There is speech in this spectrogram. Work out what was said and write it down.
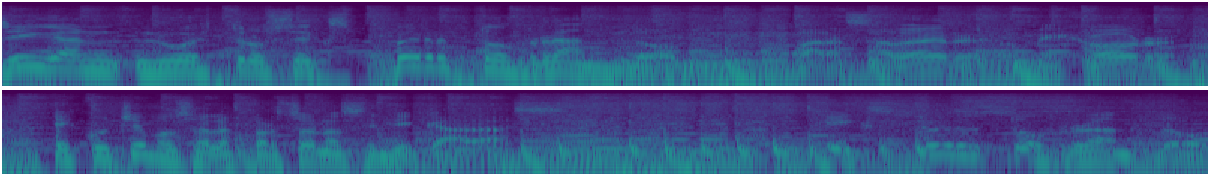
Llegan nuestros expertos random. Para saber mejor, escuchemos a las personas indicadas. Expertos random.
